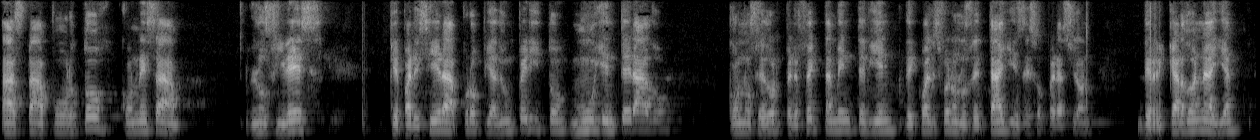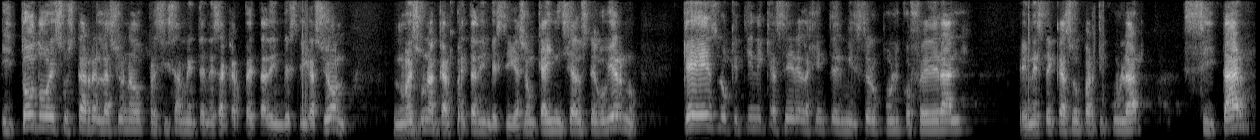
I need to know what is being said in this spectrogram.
hasta aportó con esa lucidez que pareciera propia de un perito, muy enterado, conocedor perfectamente bien de cuáles fueron los detalles de esa operación de Ricardo Anaya, y todo eso está relacionado precisamente en esa carpeta de investigación. No es una carpeta de investigación que ha iniciado este gobierno. ¿Qué es lo que tiene que hacer el agente del Ministerio Público Federal, en este caso en particular? Citar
